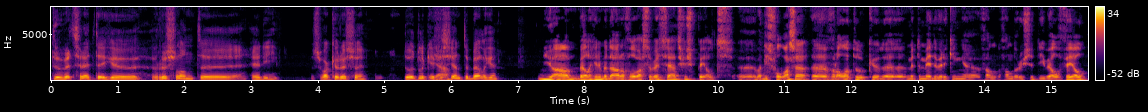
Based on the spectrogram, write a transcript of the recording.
de wedstrijd tegen Rusland, Eddy. Zwakke Russen, dodelijk efficiënte ja. Belgen. Ja, België hebben daar een volwassen wedstrijd gespeeld. Uh, wat is volwassen? Uh, vooral natuurlijk de, met de medewerking van, van de Russen, die wel veel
